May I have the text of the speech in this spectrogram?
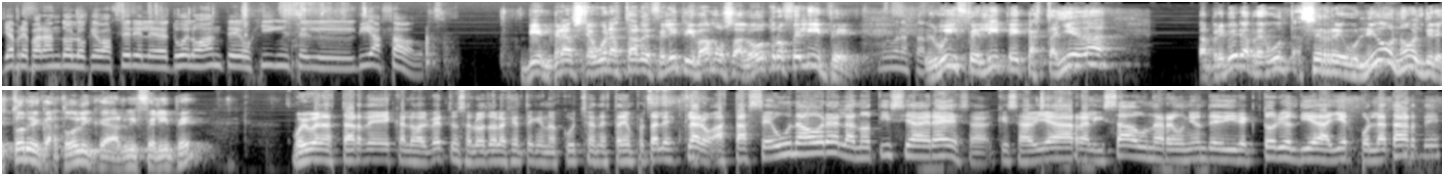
ya preparando lo que va a ser el eh, duelo ante O'Higgins el día sábado. Bien, gracias. Buenas tardes, Felipe. Y vamos al otro Felipe. Muy buenas tardes. Luis Felipe Castañeda. La primera pregunta, ¿se reunió no el director de Católica, Luis Felipe? Muy buenas tardes, Carlos Alberto. Un saludo a toda la gente que nos escucha en Estadio Portales. Claro, hasta hace una hora la noticia era esa, que se había realizado una reunión de directorio el día de ayer por la tarde,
